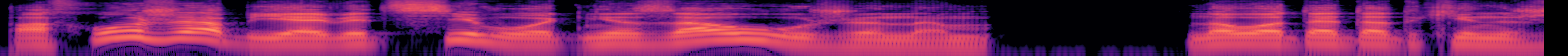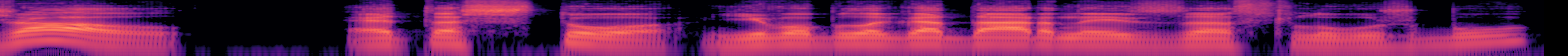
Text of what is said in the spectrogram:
Похоже, объявит сегодня за ужином. Но вот этот кинжал... Это что, его благодарность за службу?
